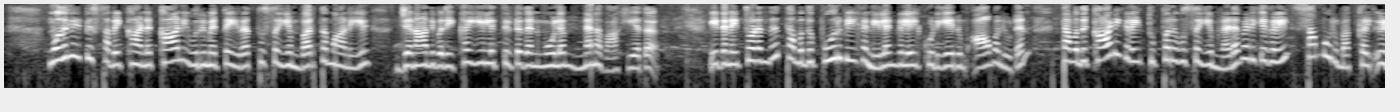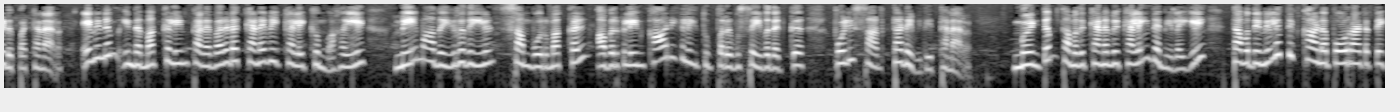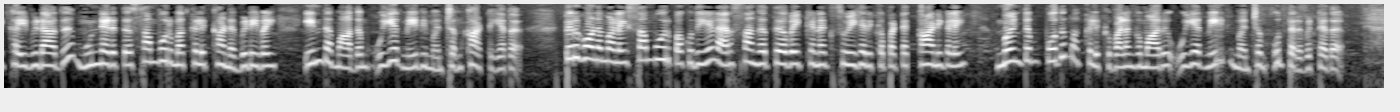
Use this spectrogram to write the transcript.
முதலீட்டு சபைக்கான காணி உரிமத்தை ரத்து செய்யும் வர்த்தமானியில் ஜனாதிபதி கையெழுத்திட்டதன் மூலம் நனவாகியது. இதனைத் தொடர்ந்து தமது பூர்வீக நிலங்களில் குடியேறும் ஆவலுடன் தமது காணிகளை துப்புரவு செய்யும் நடவடிக்கைகளில் சம்மூர் மக்கள் ஈடுபட்டனர். எனினும் இந்த மக்களின் பல வருட கனவை கலைக்கும் வகையில் மே மாத இறுதியில் சம்பூர் மக்கள் அவர்களின் காணிகளை துப்புரவு செய்வதற்கு போலீசார் தடை விதித்தனர். மீண்டும் தமது கனவு கலைந்த நிலையில் தமது நிலத்திற்கான போராட்டத்தை கைவிடாது முன்னெடுத்த சம்பூர் மக்களுக்கான விடிவை இந்த மாதம் உயர் நீதிமன்றம் காட்டியது. திருகோணமலை சம்பூர் பகுதியில் அரசாங்க தேவைக்கென சுவீகரிக்கப்பட்ட காணிகளை மீண்டும் பொதுமக்களுக்கு வழங்குமாறு உயர் நீதிமன்றம் உத்தரவிட்டது.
